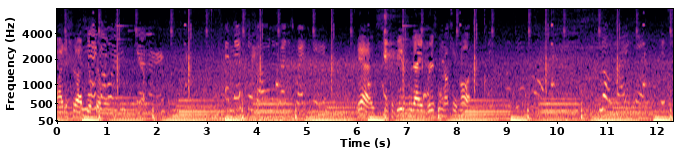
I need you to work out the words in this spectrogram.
I just realised And you're filming. going. Yeah, And they're still going, and we're just waiting here. Yeah, it's, it's a beautiful day in Brisbane, not too hot. Not great, but it's.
